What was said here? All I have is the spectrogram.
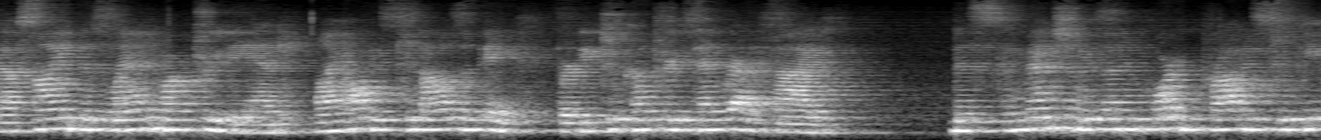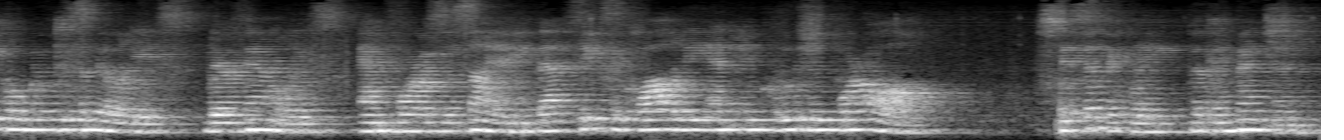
have signed this landmark treaty and, by August 2008, 32 countries had ratified. This convention is an important promise to people with disabilities, their families, and for a society that seeks equality and inclusion for all. Specifically, the convention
